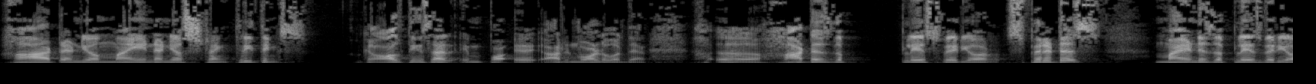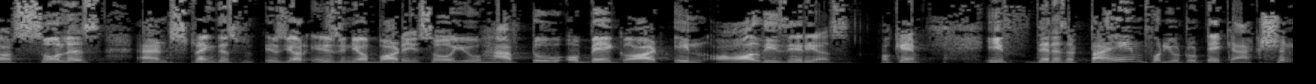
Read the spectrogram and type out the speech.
heart and your mind and your strength. Three things. Okay, all things are, impo- eh, are involved over there. Uh, heart is the place where your spirit is. Mind is a place where your soul is and strength is, is your, is in your body. So you have to obey God in all these areas. Okay. If there is a time for you to take action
